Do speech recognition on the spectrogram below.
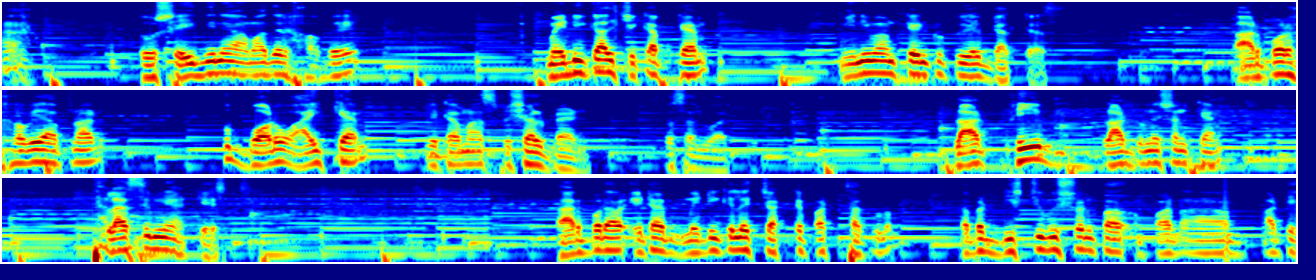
হ্যাঁ? তো সেই দিনে আমাদের হবে medical check up camp, minimum ten to twelve doctors. তারপর হবে আপনার খুব বড় আই ক্যাম্প যেটা আমার স্পেশাল ব্র্যান্ড সোশ্যাল ওয়ার্কে blood free blood donation camp thalassemia test তারপরে এটা মেডিকেলের চারটে পার্ট থাকল। তারপর ডিস্ট্রিবিউশন পার্টে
